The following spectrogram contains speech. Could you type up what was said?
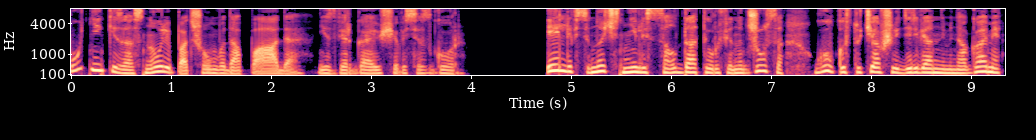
Путники заснули под шум водопада, низвергающегося с гор. Элли всю ночь снились солдаты Руфина Джуса, гулко стучавшие деревянными ногами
